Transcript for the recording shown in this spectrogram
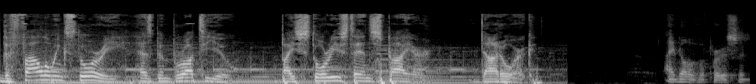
The following story has been brought to you by StoriesToInspire.org. I know of a person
